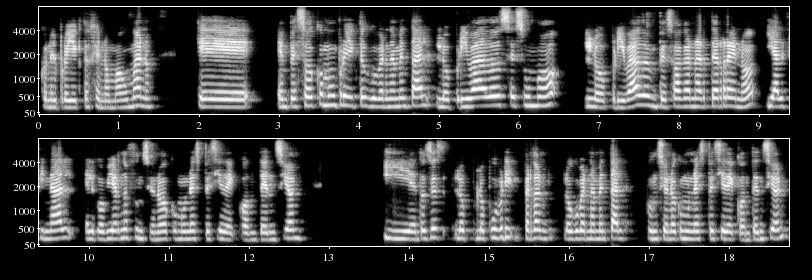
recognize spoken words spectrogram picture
con el proyecto Genoma Humano, que empezó como un proyecto gubernamental, lo privado se sumó, lo privado empezó a ganar terreno y al final el gobierno funcionó como una especie de contención. Y entonces lo, lo, perdón, lo gubernamental funcionó como una especie de contención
